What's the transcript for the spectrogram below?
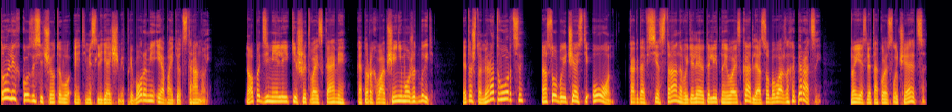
то легко засечет его этими следящими приборами и обойдет стороной. Но подземелье кишит войсками, которых вообще не может быть. Это что, миротворцы? Особые части ООН, когда все страны выделяют элитные войска для особо важных операций. Но если такое случается,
